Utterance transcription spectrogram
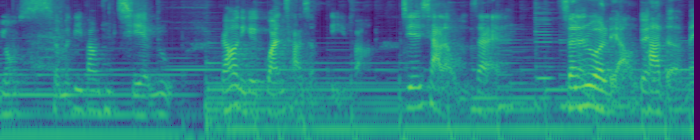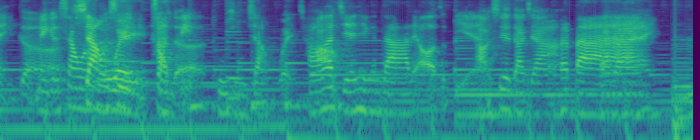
用什么地方去切入，然后你可以观察什么地方。接下来我们再来深入的聊它的每个每个相位，它的图形相位。好，那今天先跟大家聊到这边，好，谢谢大家，拜拜，拜拜。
